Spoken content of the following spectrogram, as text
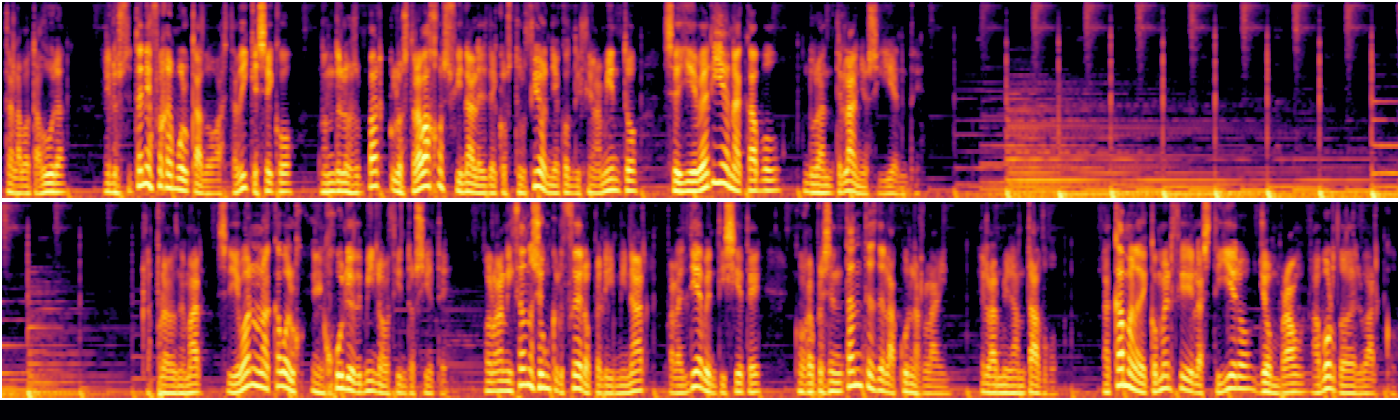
Tras la botadura, el Lusitania fue remolcado hasta dique seco, donde los, trabajos finales de construcción y acondicionamiento se llevarían a cabo durante el año siguiente. Las pruebas de mar se llevaron a cabo en julio de 1907, organizándose un crucero preliminar para el día 27 con representantes de la Cunard Line, el Almirantazgo, la Cámara de Comercio y el astillero John Brown a bordo del barco.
